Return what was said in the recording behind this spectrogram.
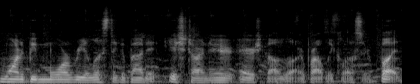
want to be more realistic about it, Ishtar and Ereshkigal are probably closer. But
